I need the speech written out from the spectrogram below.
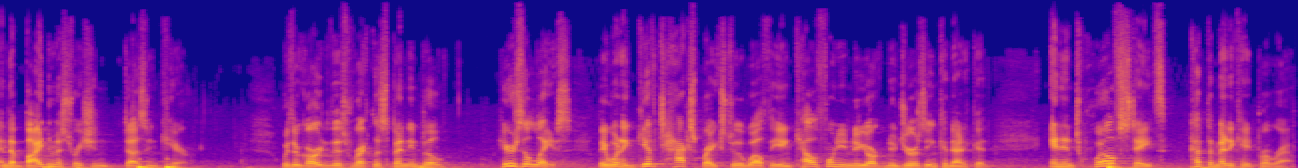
And the Biden administration doesn't care. With regard to this reckless spending bill, here's the latest. They want to give tax breaks to the wealthy in California, New York, New Jersey, and Connecticut, and in 12 states, cut the Medicaid program.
